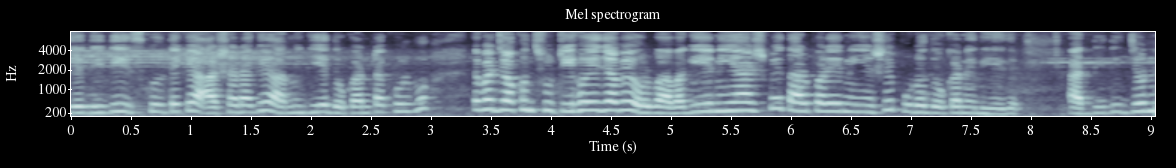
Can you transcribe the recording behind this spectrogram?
যে, দিদি, স্কুল থেকে আসার আগে আমি গিয়ে দোকানটা খুলবো। এবার যখন ছুটি হয়ে যাবে, ওর বাবা গিয়ে নিয়ে আসবে, তারপরে নিয়ে এসে পুরো দোকানে দিয়ে যাবে আর দিদির জন্য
